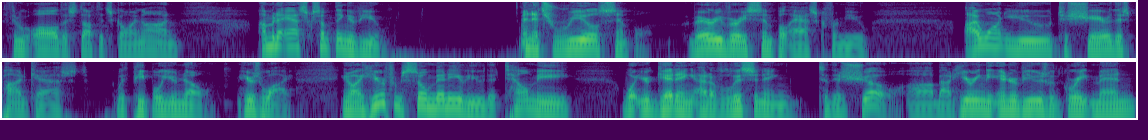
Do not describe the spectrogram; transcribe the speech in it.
through all the stuff that's going on, I'm going to ask something of you. And it's real simple. Very, very simple ask from you. I want you to share this podcast with people you know. Here's why. You know, I hear from so many of you that tell me what you're getting out of listening to this show, uh, about hearing the interviews with great men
